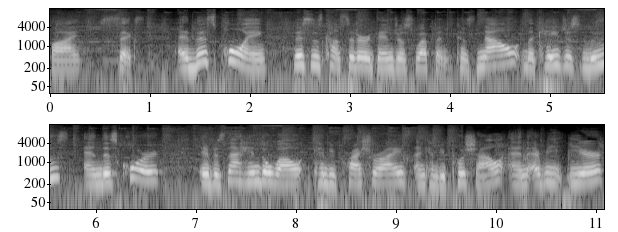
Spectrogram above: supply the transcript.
five, six. At this point, this is considered a dangerous weapon because now the cage is loose and this cord, if it's not handled well, can be pressurized and can be pushed out. And every year,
